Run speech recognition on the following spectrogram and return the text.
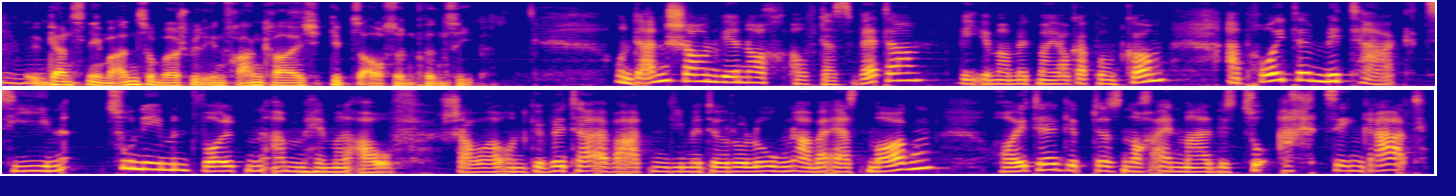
Mhm. Ganz nebenan, zum Beispiel in Frankreich, gibt es auch so ein Prinzip. Und dann schauen wir noch auf das Wetter, wie immer mit Mallorca.com. Ab heute Mittag ziehen zunehmend Wolken am Himmel auf. Schauer und Gewitter erwarten die Meteorologen aber erst morgen. Heute gibt es noch einmal bis zu 18 Grad.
